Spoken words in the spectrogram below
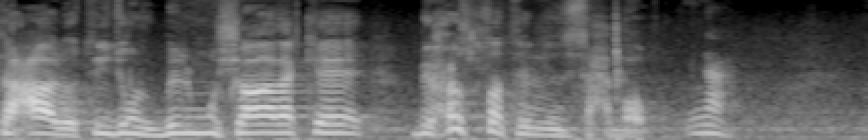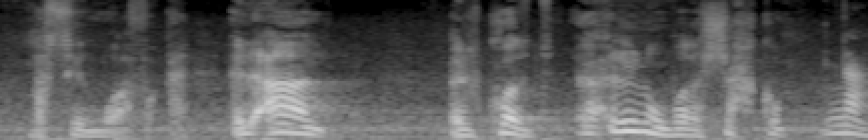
تعالوا تريدون بالمشاركة بحصة اللي انسحبوا نعم. بتصير موافقه الآن الكرد اعلنوا مرشحكم نعم.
